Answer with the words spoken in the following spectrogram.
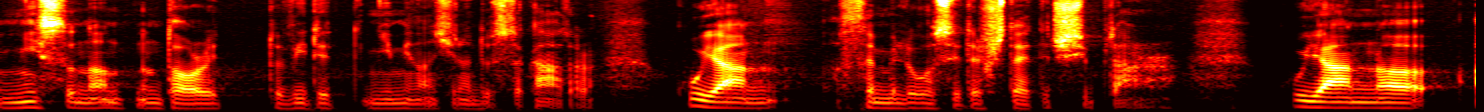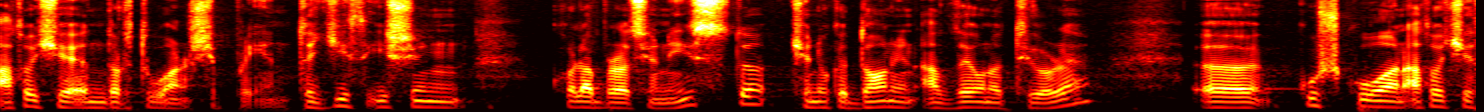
29 nëntorit të vitit 1944? Ku janë themeluesit e shtetit shqiptar? ku janë ato që e ndërtuan Shqipërinë. Të gjithë ishin kolaboracionistë që nuk e donin atdheun e tyre, ku shkuan ato që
